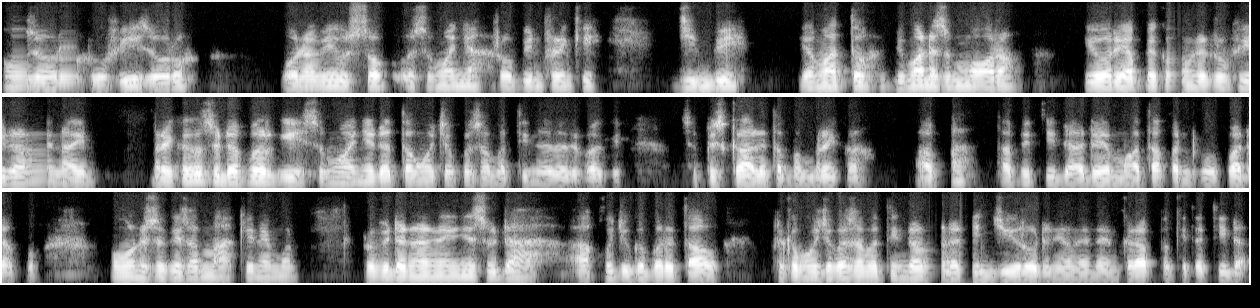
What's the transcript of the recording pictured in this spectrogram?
oh Zoro, Luffy, Zoro, Onami, Usopp, semuanya, Robin, Frankie, Jimbe, Yamato, di mana semua orang? Yori, apa kamu dan Rufi dan lain-lain? Mereka kan sudah pergi, semuanya datang mengucapkan selamat tinggal dari pagi. Sepi sekali tanpa mereka. Apa? Tapi tidak ada yang mengatakan kepadaku. Momonosuke sama Hakinemon. Rufi dan lain-lainnya sudah, aku juga baru tahu. Mereka mengucapkan selamat tinggal pada Denjiro dan yang lain-lain. Kenapa kita tidak?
